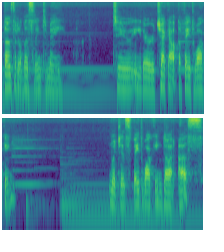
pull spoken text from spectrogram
those that are listening to me to either check out the Faith Walking, which is faithwalking.us.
